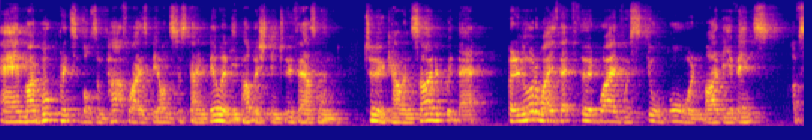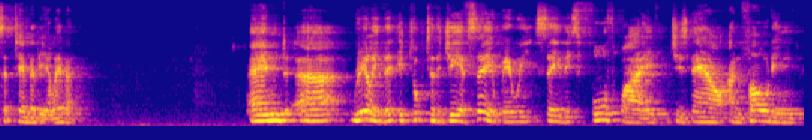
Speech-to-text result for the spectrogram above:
And my book, Principles and Pathways Beyond Sustainability, published in 2002, coincided with that. But in a lot of ways, that third wave was still born by the events of September the 11th. And uh, really, the, it took to the GFC where we see this fourth wave, which is now unfolding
